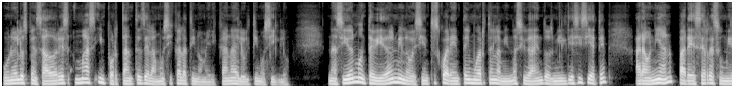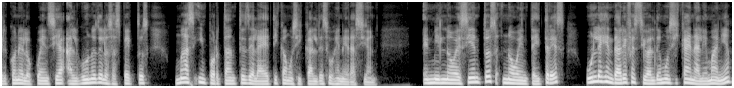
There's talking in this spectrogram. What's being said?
uno de los pensadores más importantes de la música latinoamericana del último siglo. Nacido en Montevideo en 1940 y muerto en la misma ciudad en 2017, Araunian parece resumir con elocuencia algunos de los aspectos más importantes de la ética musical de su generación. En 1993, un legendario festival de música en Alemania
